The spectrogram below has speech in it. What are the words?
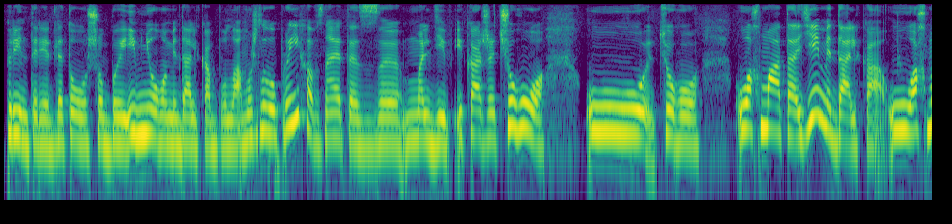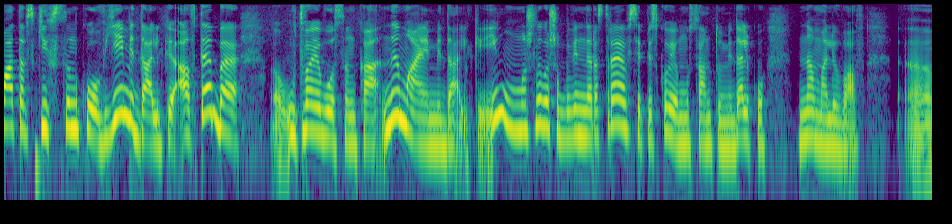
принтері для того, щоб і в нього медалька була. Можливо, приїхав, знаєте, з Мальдів і каже, чого у цього у Ахмата є медалька, у ахматовських синков є медальки, а в тебе, е, у твоєго синка, немає медальки. І можливо, щоб він не розстраювався, Пісков йому сам ту медальку намалював. Е,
